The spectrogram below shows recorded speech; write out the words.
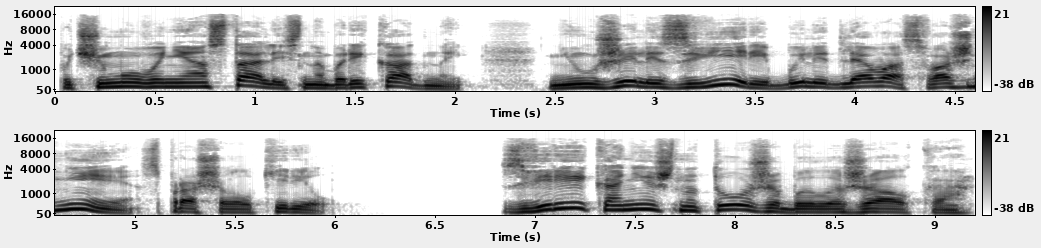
«Почему вы не остались на баррикадной? Неужели звери были для вас важнее?» — спрашивал Кирилл. Зверей, конечно, тоже было жалко.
